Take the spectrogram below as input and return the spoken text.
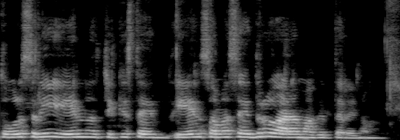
ತೋರಿಸ್ರಿ ಏನ್ ಚಿಕಿತ್ಸೆ ಏನು ಸಮಸ್ಯೆ ಇದ್ರೂ ಆರಾಮಾಗುತ್ತಾರೆ ನಮ್ಗೆ.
